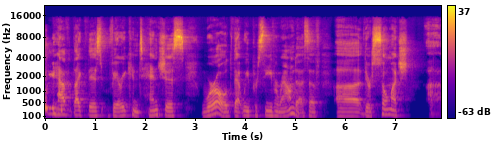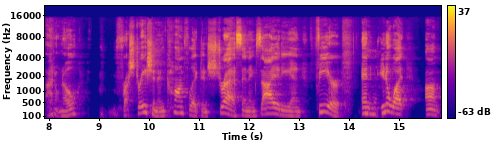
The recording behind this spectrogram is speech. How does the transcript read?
we have like this very contentious world that we perceive around us of uh, there's so much, uh, I don't know, frustration and conflict and stress and anxiety and fear. And mm-hmm. you know what? Um,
